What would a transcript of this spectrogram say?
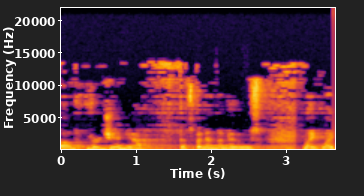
of Virginia, that's been in the news lately.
